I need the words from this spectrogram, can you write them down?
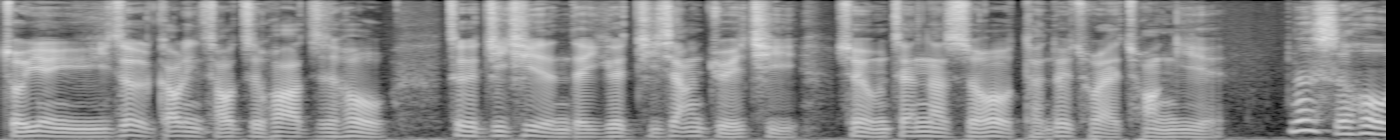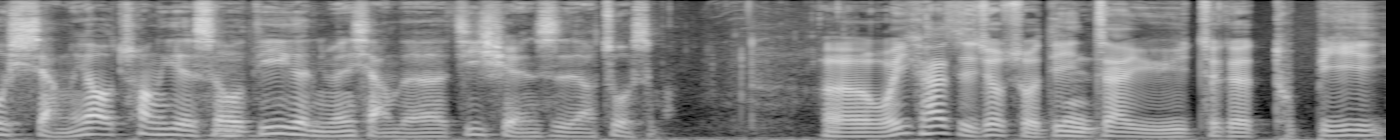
着眼于这个高龄少子化之后，这个机器人的一个即将崛起，所以我们在那时候团队出来创业。那时候想要创业的时候，第一个你们想的机器人是要做什么？呃，我一开始就锁定在于这个 to B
